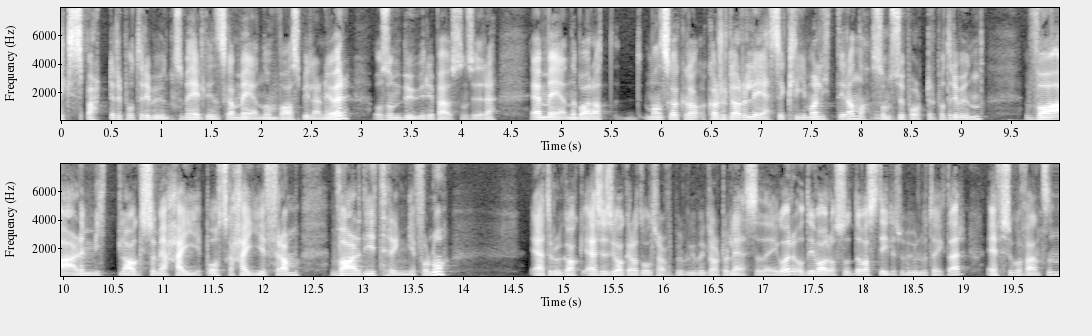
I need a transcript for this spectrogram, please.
eksperter på tribunen som hele tiden skal mene om hva spillerne gjør, og som buer i pausen osv. Jeg mener bare at man skal kanskje klare å lese klimaet litt, grann, da, som supporter på tribunen. Hva er det mitt lag som jeg heier på og skal heie fram? Hva er det de trenger for noe? Jeg, tror ikke, jeg syns ikke akkurat Old Trafford-publikummet klarte å lese det i går. Og de var også, det var stille som et bibliotek der. FCK-fansen.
